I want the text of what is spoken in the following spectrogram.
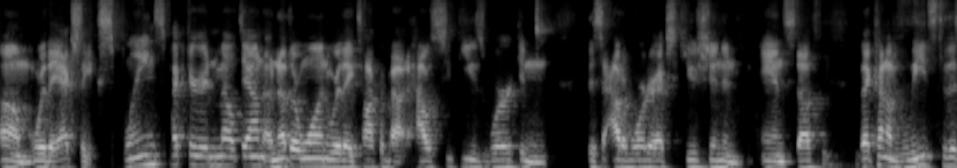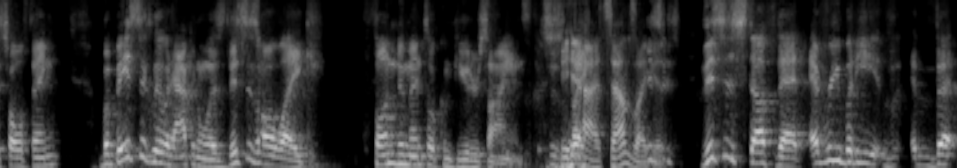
um, where they actually explain spectre and meltdown. Another one where they talk about how cpus work and this out of order execution and and stuff that kind of leads to this whole thing. But basically what happened was this is all like fundamental computer science. This is Yeah, like it sounds like it. is this is stuff that everybody that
